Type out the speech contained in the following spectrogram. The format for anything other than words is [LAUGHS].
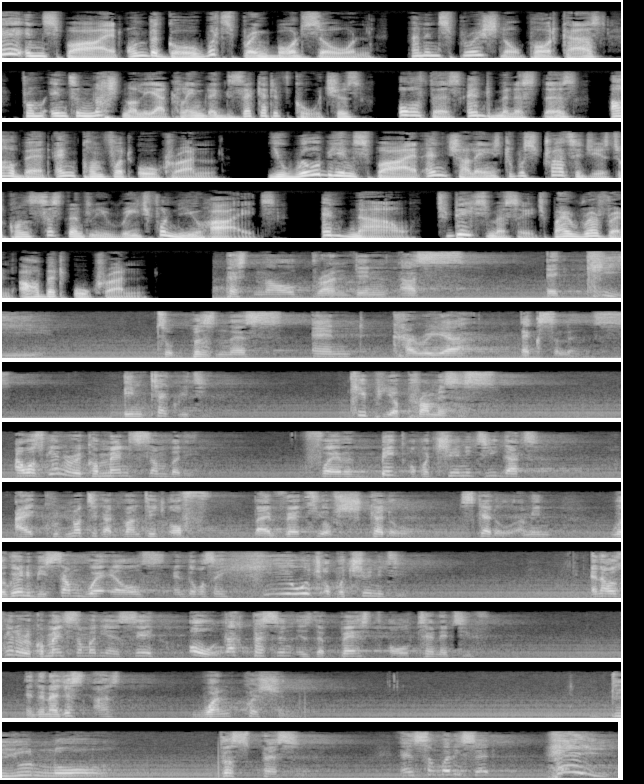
Stay inspired on the go with Springboard Zone, an inspirational podcast from internationally acclaimed executive coaches, authors, and ministers Albert and Comfort Ocran. You will be inspired and challenged with strategies to consistently reach for new heights. And now, today's message by Reverend Albert Ocran. Personal branding as a key to business and career excellence. Integrity. Keep your promises. I was going to recommend somebody for a big opportunity that I could not take advantage of by virtue of schedule. Schedule. I mean, we're going to be somewhere else, and there was a huge opportunity. And I was going to recommend somebody and say, Oh, that person is the best alternative. And then I just asked one question Do you know this person? And somebody said, Hey!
